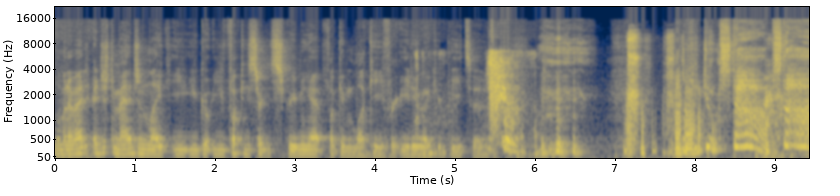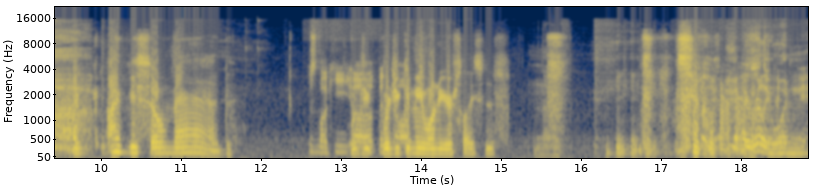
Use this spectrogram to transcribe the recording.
Lemon, imagine, I just imagine like you, you go you fucking start screaming at fucking Lucky for eating like your pizza. what are you doing? Stop! Stop! I'd, I'd be so mad. Just lucky. Would uh, you the Would you give me one of your slices? No. I really wouldn't.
